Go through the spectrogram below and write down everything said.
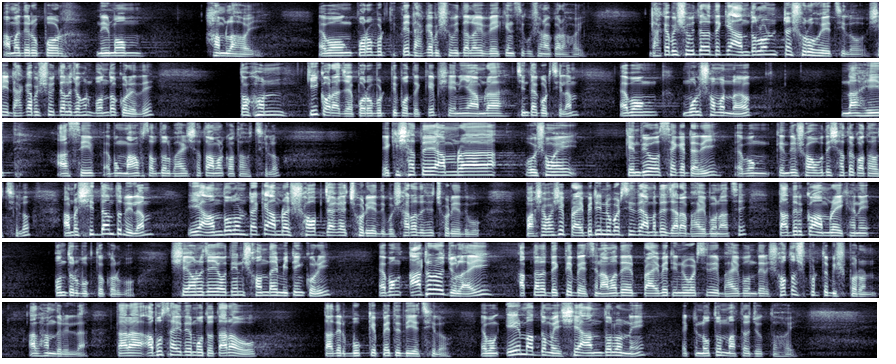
আমাদের উপর নির্মম হামলা হয় এবং পরবর্তীতে ঢাকা বিশ্ববিদ্যালয়ে ভ্যাকেন্সি ঘোষণা করা হয়। ঢাকা বিশ্ববিদ্যালয় থেকে আন্দোলনটা শুরু হয়েছিল। সেই ঢাকা বিশ্ববিদ্যালয় যখন বন্ধ করে দেয়, তখন কি করা যায় পরবর্তী পদক্ষেপ সে নিয়ে আমরা চিন্তা করছিলাম এবং মূল সমন্বয়ক নাহিদ আসিফ এবং মাহফুজ আব্দুল ভাইয়ের সাথে আমার কথা হচ্ছিল। একই সাথে আমরা ওই সময় কেন্দ্রীয় সেক্রেটারি এবং কেন্দ্রীয় সভাপতির সাথে কথা হচ্ছিল। আমরা সিদ্ধান্ত নিলাম, এই আন্দোলনটাকে আমরা সব জায়গায় ছড়িয়ে দেবো, সারা দেশে ছড়িয়ে দেবো। পাশাপাশি প্রাইভেট ইউনিভার্সিটিতে আমাদের যারা ভাই বোন আছে, তাদেরকেও আমরা এখানে অন্তর্ভুক্ত করব। সে অনুযায়ী ওদিন সন্ধ্যায় মিটিং করি এবং আঠারো জুলাই, আপনারা দেখতে পেয়েছেন, আমাদের প্রাইভেট ইউনিভার্সিটির ভাই বোনদের স্বতঃস্ফূর্ত বিস্ফোরণ, আলহামদুলিল্লাহ। তারা আবু সাইদের মতো তারাও তাদের বুককে পেতে দিয়েছিল এবং এর মাধ্যমে সে আন্দোলনে একটি নতুন মাত্রা যুক্ত হয়।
